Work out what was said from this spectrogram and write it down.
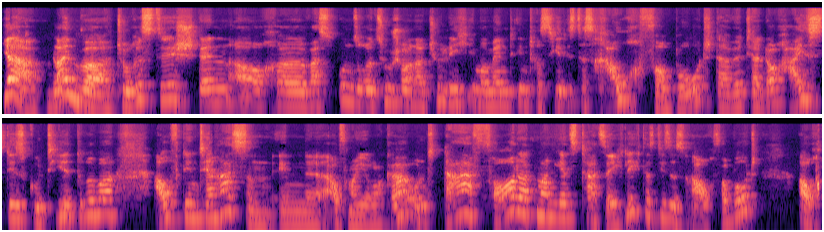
ja bleiben wir touristisch, denn auch äh, was unsere Zuschauer natürlich im Moment interessiert, ist das Rauchverbot. Da wird ja doch heiß diskutiert drüber auf den Terrassen in, äh, auf Mallorca. Und da fordert man jetzt tatsächlich, dass dieses Rauchverbot auch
